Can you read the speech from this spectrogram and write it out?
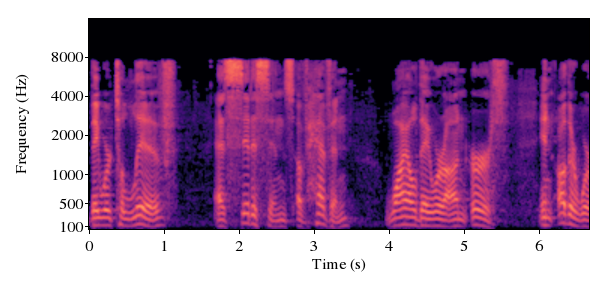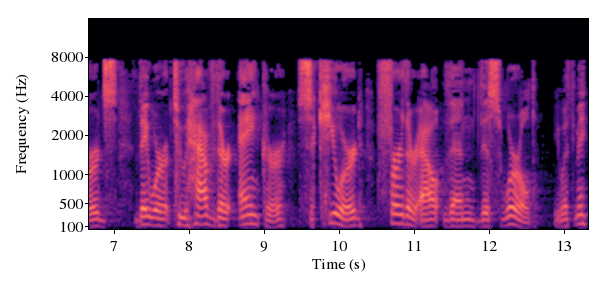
They were to live as citizens of heaven while they were on earth. In other words, they were to have their anchor secured further out than this world. You with me?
